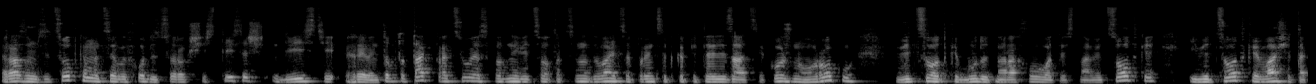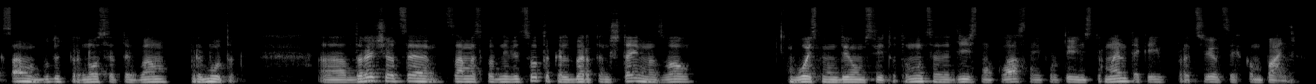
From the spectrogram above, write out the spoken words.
Разом з відсотками це виходить 46 тисяч 200 гривень. Тобто так працює складний відсоток. Це називається принцип капіталізації. Кожного року відсотки будуть нараховуватись на відсотки, і відсотки ваші так само будуть приносити вам прибуток. До речі, це саме складний відсоток Альберт Ейнштейн назвав восьмим дивом світу. Тому це дійсно класний і крутий інструмент, який працює в цих компаніях.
